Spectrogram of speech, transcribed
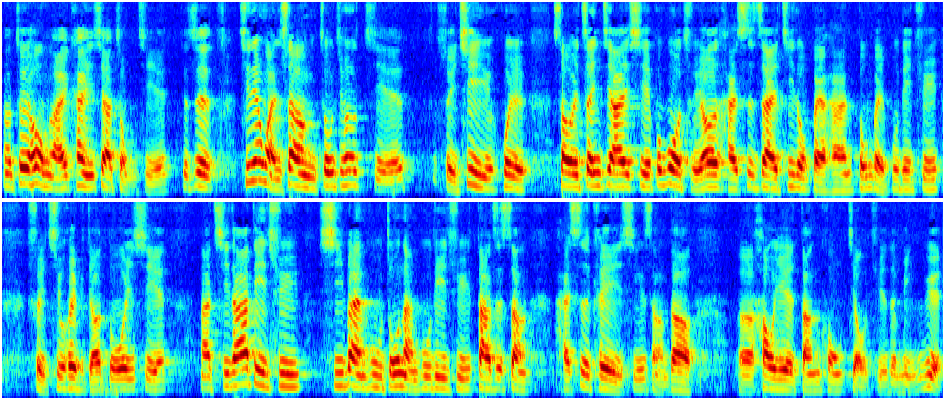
那最后我们来看一下总结，就是今天晚上中秋节。水汽会稍微增加一些，不过主要还是在基隆北韩东北部地区水汽会比较多一些。那其他地区西半部、中南部地区大致上还是可以欣赏到呃皓夜当空、皎洁的明月。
